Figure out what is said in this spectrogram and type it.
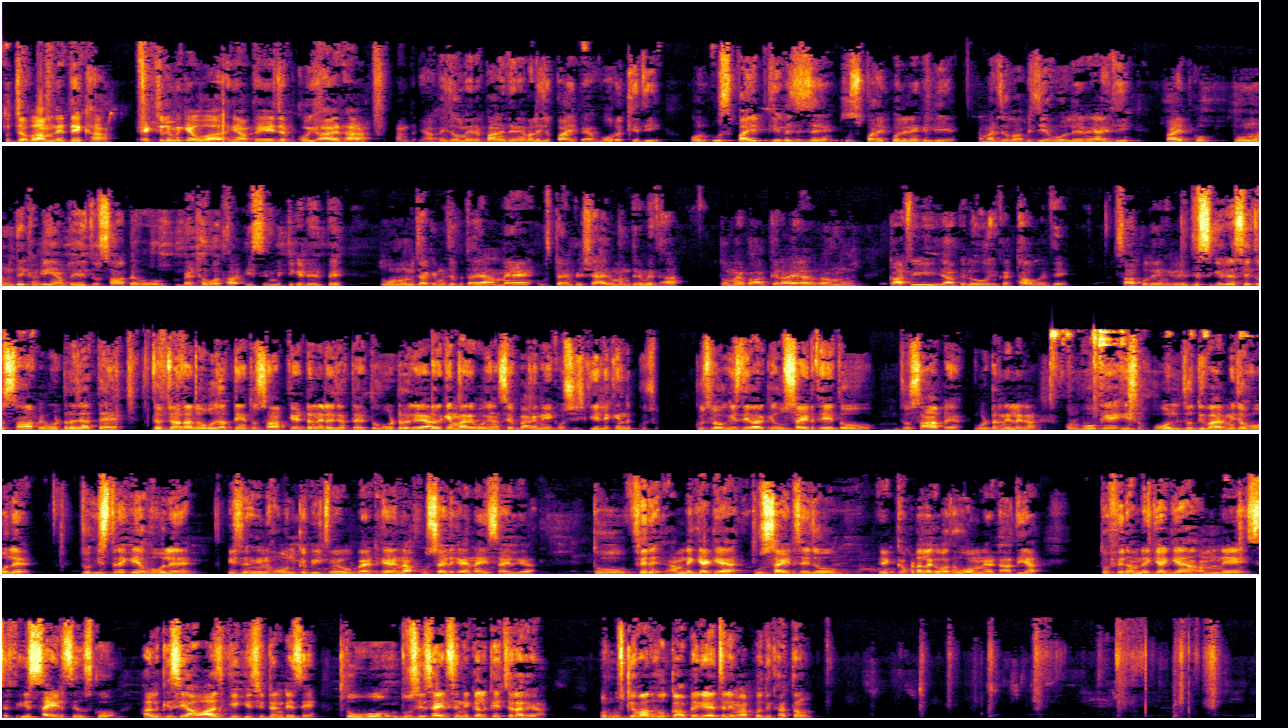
तो जब हमने देखा एक्चुअली में क्या हुआ, यहाँ पे जब कोई आया था यहाँ पे जो मेरे पानी देने वाली जो पाइप है, वो रखी थी। और उस पाइप की वजह से, उस पाइप को लेने के लिए, हमारी जो भाभी जी है, वो लेने आई थी पाइप को। तो उन्होंने देखा कि यहाँ पे जो सांप है वो बैठा हुआ था इस मिट्टी के ढेर पे। तो उन्होंने जाके मुझे बताया। मैं उस टाइम पे शायद मंदिर में था तो मैं भाग कर आया और हम काफ़ी यहाँ पे लोग इकट्ठा हो गए थे सांप को देखने के लिए। जिसकी वजह से जो सांप है वो डर जाता है। जब ज़्यादा लोग हो जाते हैं तो सांप क्या डरने लग जाता है तो वो डर गया। डर के मारे वो यहाँ से भागने की कोशिश की, लेकिन कुछ कुछ लोग इस दीवार के उस साइड थे तो जो सांप है वो डरने लगा। और वो क्या इस होल जो दीवार में जो हॉल है, जो इस तरह के हॉल है इस इन हॉल के बीच में वो बैठ गया, ना उस साइड गया, ना इस साइड गया। तो फिर हमने क्या किया, उस साइड से जो एक कपड़ा लगा हुआ था, वो हमने हटा दिया। तो फिर हमने क्या किया, हमने सिर्फ़ इस साइड से उसको हल्की सी आवाज़ की किसी डंडे से तो वो दूसरी साइड से निकल के चला गया। और उसके बाद वो कहाँ पे गया, चलिए मैं आपको दिखाता हूँ।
